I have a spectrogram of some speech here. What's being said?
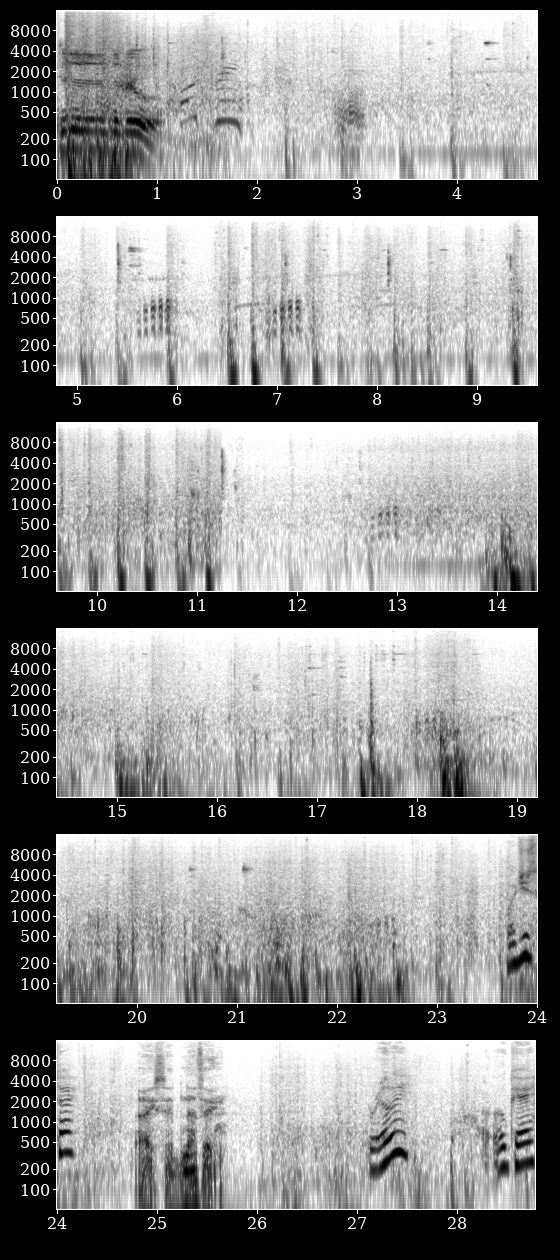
두두두두. What'd you say? I said nothing. Really? Okay.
